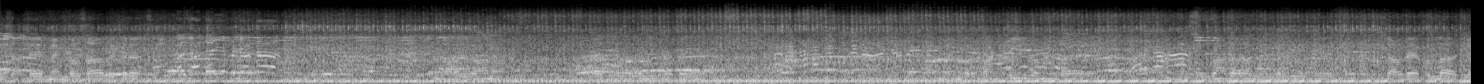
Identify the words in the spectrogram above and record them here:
ਸਾਡੇ ਮੈਂਬਰ ਸਾਹਿਬ ਇੱਧਰ। ਮੈਂਬਰ ਪਾਰਟੀ ਦਾ ਮੈਂਬਰ ਚੱਲ ਰਿਹਾ ਖੁੱਲਾ ਅੱਜ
